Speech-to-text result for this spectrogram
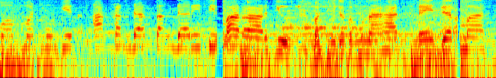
momen mungkin akan datang dari tim RRQ. Masih mencoba menahan Ranger Emas.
